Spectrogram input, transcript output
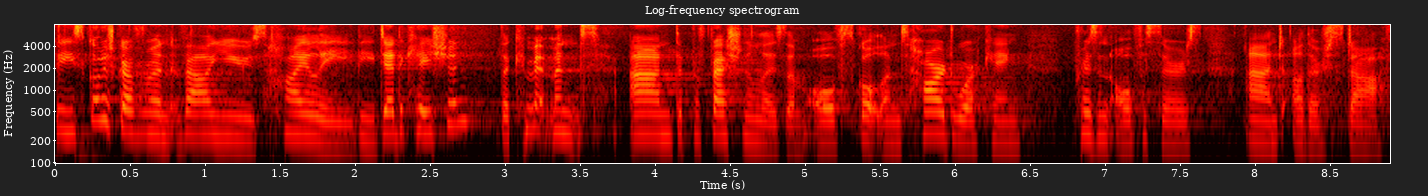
The Scottish Government values highly the dedication, the commitment and the professionalism of Scotland's hard-working prison officers and other staff.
